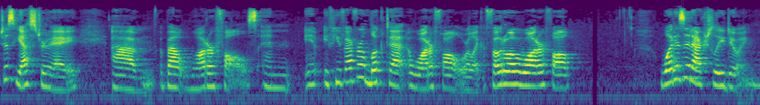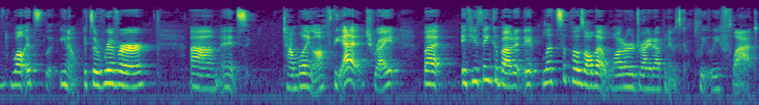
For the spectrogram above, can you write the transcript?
just yesterday um, about waterfalls. And if, if you've ever looked at a waterfall or like a photo of a waterfall, what is it actually doing? Well, it's, you know, it's a river um, and it's tumbling off the edge, right? But if you think about it, it, let's suppose all that water dried up and it was completely flat.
